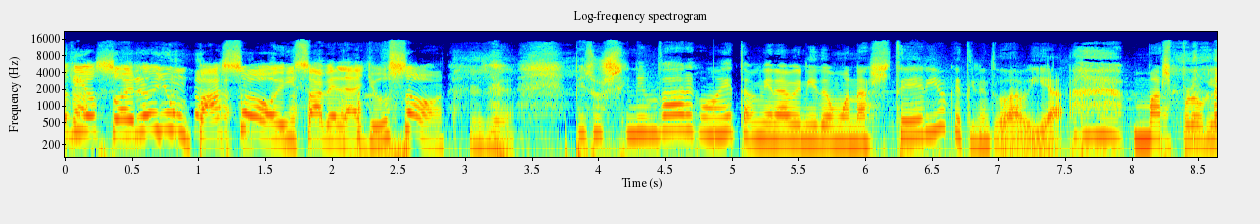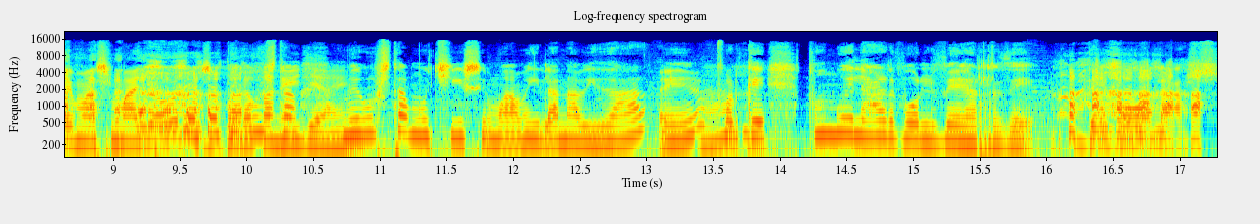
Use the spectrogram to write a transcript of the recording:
odio solo hay un paso, Isabel Ayuso. Pero sin embargo, ¿eh? también ha venido Monasterio, que tiene todavía más problemas mayores. Pero me con gusta, ella, ¿eh? me gusta muchísimo a mí la Navidad, ¿eh? Ah. porque pongo el árbol verde de bolas,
